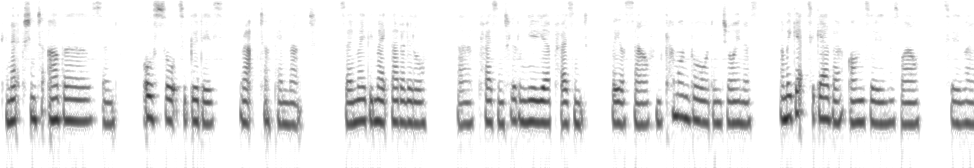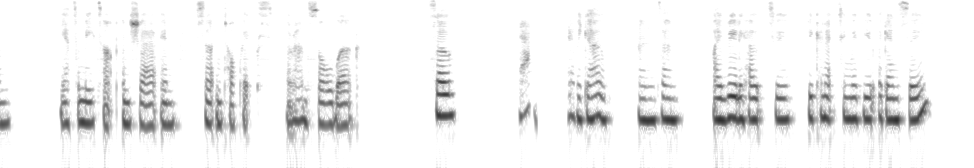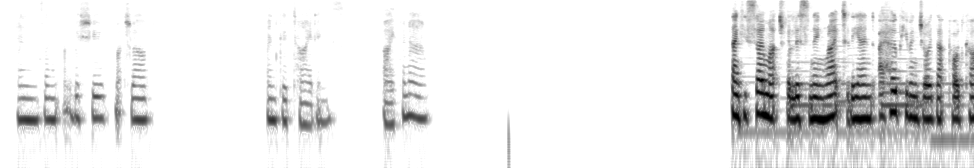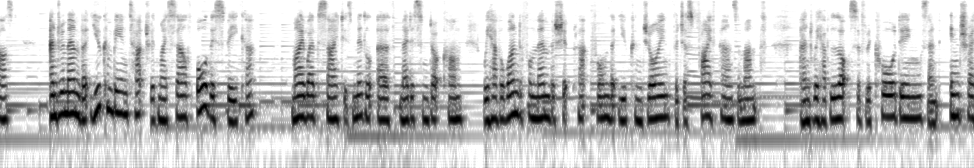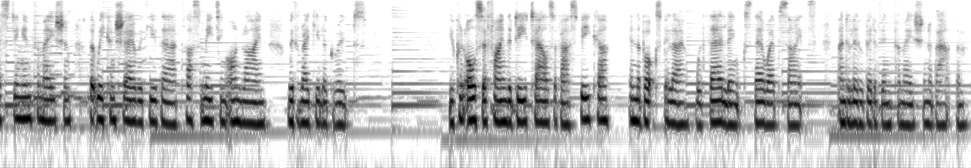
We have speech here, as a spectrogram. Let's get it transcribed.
connection to others and all sorts of goodies wrapped up in that. So maybe make that a little uh, present, a little New Year present for yourself, and come on board and join us. And we get together on Zoom as well to, um, yeah, to meet up and share in certain topics around soul work. So, yeah, there we go. And um, I really hope to be connecting with you again soon. And um, I wish you much love and good tidings. Bye for now. Thank you so much for listening right to the end. I hope you enjoyed that podcast. And remember, you can be in touch with myself or this speaker. My website is middleearthmedicine.com. We have a wonderful membership platform that you can join for just £5 a month. And we have lots of recordings and interesting information that we can share with you there, plus meeting online with regular groups. You can also find the details of our speaker in the box below with their links, their websites, and a little bit of information about them.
